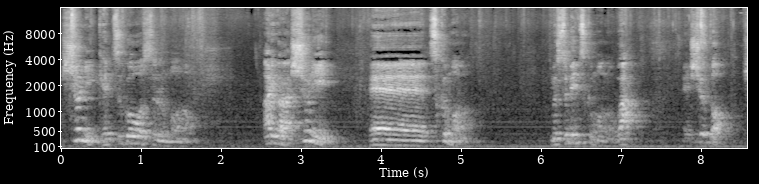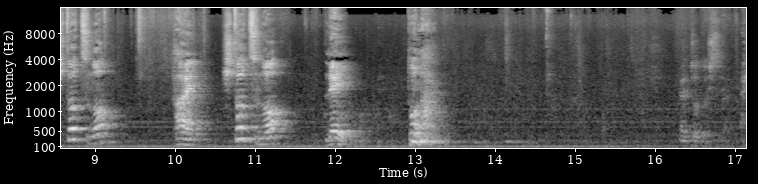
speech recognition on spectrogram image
主に結合するものあるいは主に、えー、つくもの結びつくものは主と一つのはい一つの霊。となる？ちょっと失礼。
